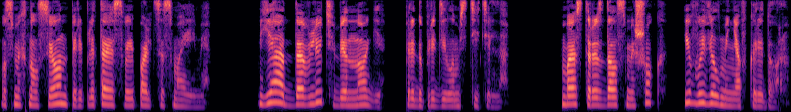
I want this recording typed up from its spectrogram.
Усмехнулся он, переплетая свои пальцы с моими. Я отдавлю тебе ноги, предупредила мстительно. Бастер издал смешок и вывел меня в коридор.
